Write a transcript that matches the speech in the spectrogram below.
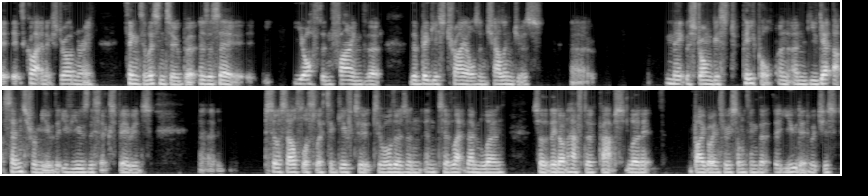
it, it's quite an extraordinary thing to listen to. But as i say you often find that the biggest trials and challenges uh, make the strongest people. And and you get that sense from you that you've used this experience uh, so selflessly to give to, to others and, and to let them learn so that they don't have to perhaps learn it by going through something that, that you did, which is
